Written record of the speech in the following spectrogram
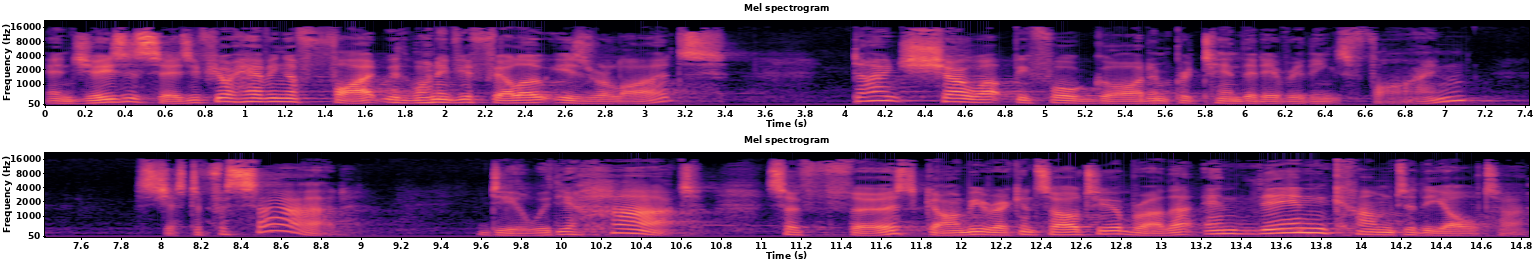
And Jesus says if you're having a fight with one of your fellow Israelites, don't show up before God and pretend that everything's fine. It's just a facade. Deal with your heart. So, first, go and be reconciled to your brother, and then come to the altar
